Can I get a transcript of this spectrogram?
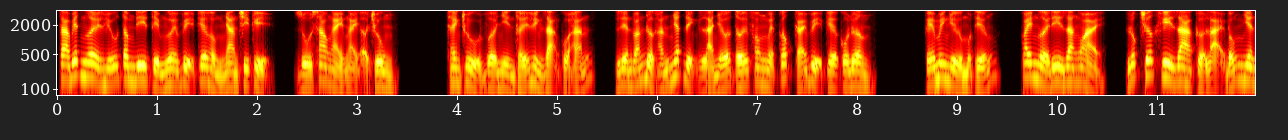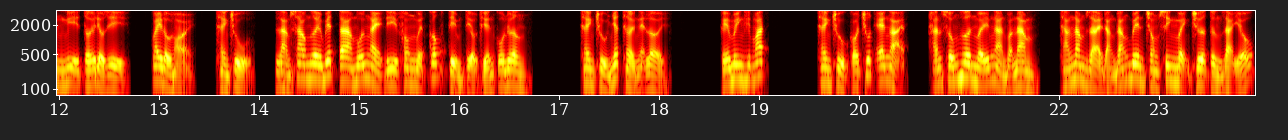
Ta biết ngươi hữu tâm đi tìm ngươi vị kia hồng nhan c h i kỷ dù sao ngày ngày ở chung. Thanh chủ vừa nhìn thấy hình dạng của hắn liền đoán được hắn nhất định là nhớ tới phong nguyệt cốc cái vị kia cô nương. Kế minh nhừ một tiếng quay người đi ra ngoài lúc trước khi ra cửa lại bỗng nhiên nghĩ tới điều gì quay đầu hỏi thành chủ làm sao ngươi biết ta mỗi ngày đi phong nguyệt cốc tìm tiểu thiến cô nương? Thanh chủ nhất thời ngại lời. Kế minh hít mắt thành chủ có chút e ngại, hắn sống hơn mấy ngàn vạn năm, tháng năm dài đằng đẵng bên trong sinh mệnh chưa từng già yếu,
